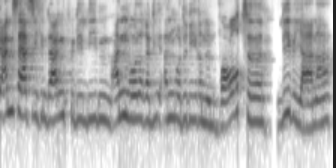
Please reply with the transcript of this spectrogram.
Ganz herzlichen Dank für die lieben Anmoder die anmoderierenden Worte, liebe Jana.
